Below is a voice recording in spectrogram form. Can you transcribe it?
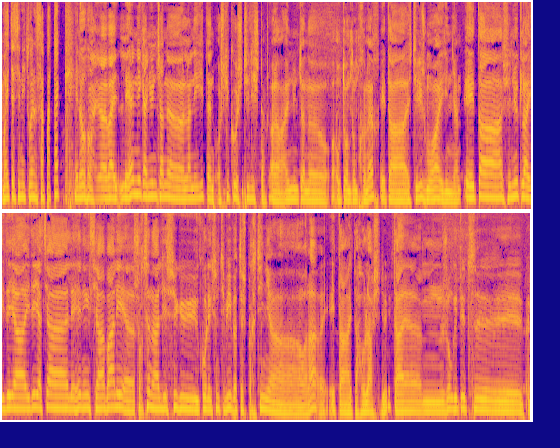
maite zenituen zapatak, edo... Bai, bai, bai, lehenik hainuntzan uh, lan egiten, oskiko stilista. Alors, hainuntzan uh, auto-entrepreneur, eta estilismoa egin jan. Eta, senukla, ideia, ideia zia lehenik zia, bale, uh, sortzen aldi zugu kolekzion tibi bat espartina, voilà, eta, eta hola hasi du. Eta, um, jongutut uh,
